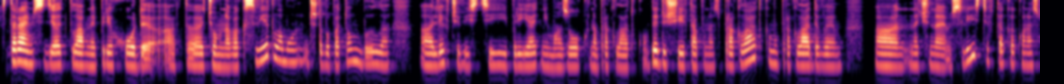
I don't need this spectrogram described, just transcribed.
Стараемся делать плавные переходы от э, темного к светлому, чтобы потом было э, легче вести и приятнее мазок на прокладку. Следующий этап у нас прокладка. Мы прокладываем начинаем с листьев, так как у нас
